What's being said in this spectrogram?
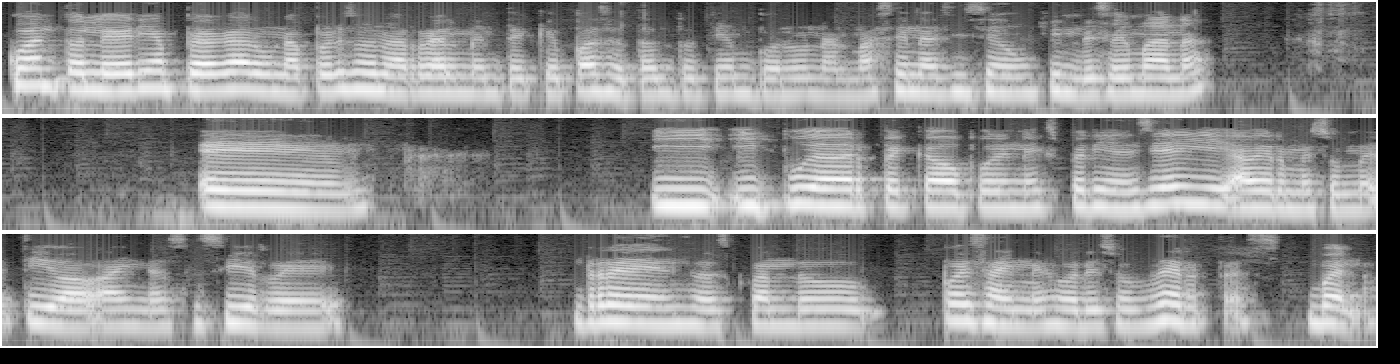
cuánto le deberían pagar a una persona realmente que pasa tanto tiempo en un almacén, así sea un fin de semana. Eh, y, pude haber pecado por inexperiencia y haberme sometido a vainas así re, redensas cuando pues hay mejores ofertas. Bueno,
